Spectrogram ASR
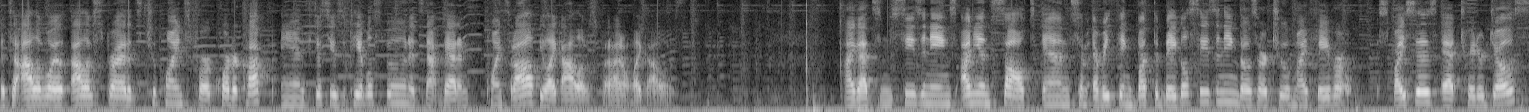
it's an olive oil olive spread. It's two points for a quarter cup. And if you just use a tablespoon, it's not bad in points at all if you like olives. But I don't like olives. I got some seasonings, onion, salt, and some everything but the bagel seasoning. Those are two of my favorite spices at Trader Joe's.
